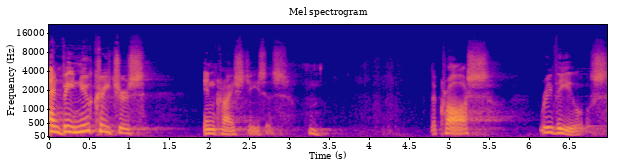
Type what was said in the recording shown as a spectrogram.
and be new creatures in Christ Jesus. Hmm. The cross reveals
